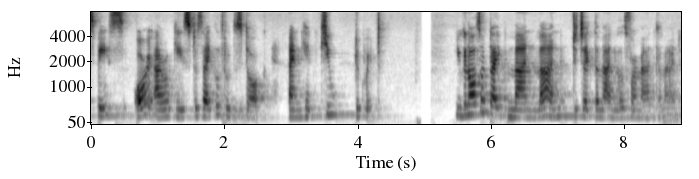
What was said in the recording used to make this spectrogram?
space or arrow keys to cycle through this doc and hit Q to quit. You can also type man man to check the manual for man command.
